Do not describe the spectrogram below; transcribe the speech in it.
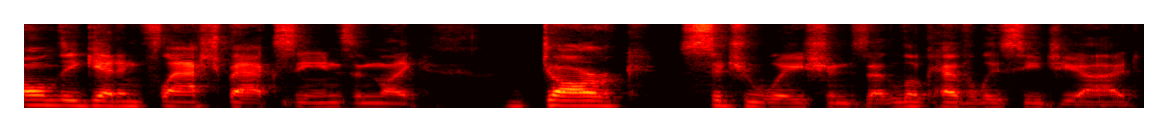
only getting flashback scenes and like dark situations that look heavily CGI'd.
